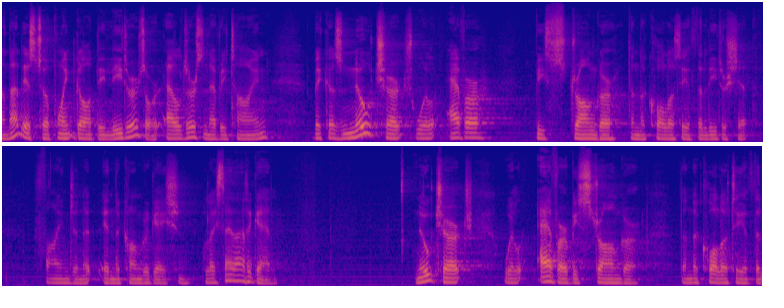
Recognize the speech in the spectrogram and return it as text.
and that is to appoint godly leaders or elders in every town, because no church will ever be stronger than the quality of the leadership found in, it, in the congregation. Will I say that again? No church will ever be stronger than the quality of the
